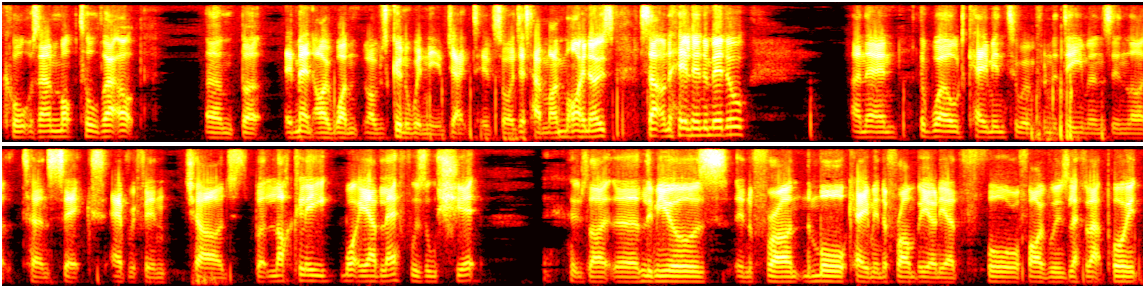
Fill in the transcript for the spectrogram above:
courtesan mopped all that up. Um, but it meant I won. I was going to win the objective, so I just had my minos sat on a hill in the middle, and then the world came into him from the demons in like turn six. Everything charged, but luckily what he had left was all shit. It was like the Lemures in the front. The Moor came in the front, but he only had four or five wounds left at that point.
